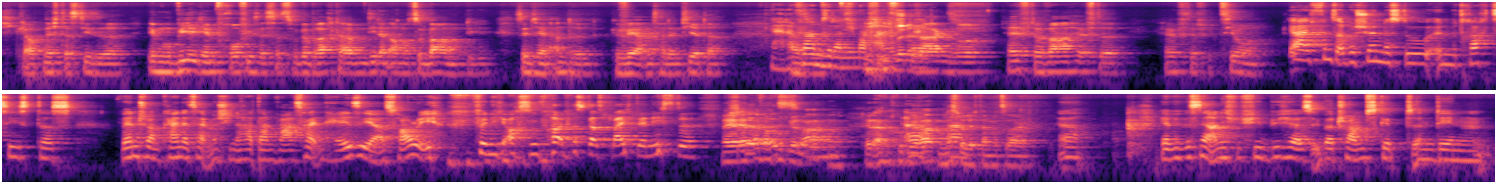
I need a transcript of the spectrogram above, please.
ich glaube nicht, dass diese Immobilienprofis es dazu gebracht haben, die dann auch noch zu bauen. Die sind ja in anderen Gewerben talentierter. Ja, dafür haben sie dann jemanden Also, ich, ich würde sagen, so Hälfte wahr, Hälfte, Hälfte Fiktion. Ja, ich finde es aber schön, dass du in Betracht ziehst, dass wenn Trump keine Zeitmaschine hat, dann war es halt ein Hellseher. Sorry. finde ich auch super, dass das gleich der nächste Naja, der Schritt hat einfach ist. gut geraten. Der hat einfach gut Ja, geraten, das ja. will ich damit sagen. Ja. Ja, wir wissen ja auch nicht, wie viele Bücher es über Trumps gibt, in denen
